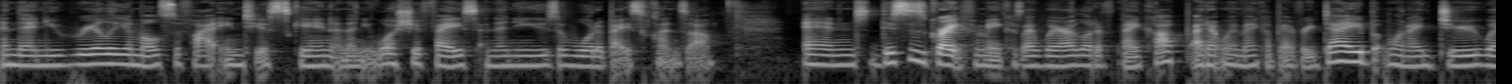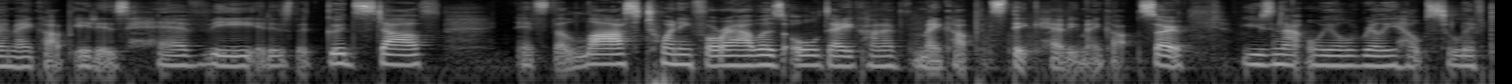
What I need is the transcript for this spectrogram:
and then you really emulsify it into your skin and then you wash your face and then you use a water-based cleanser. And this is great for me because I wear a lot of makeup. I don't wear makeup every day, but when I do wear makeup, it is heavy. It is the good stuff. It's the last 24 hours all day kind of makeup. It's thick, heavy makeup. So, using that oil really helps to lift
